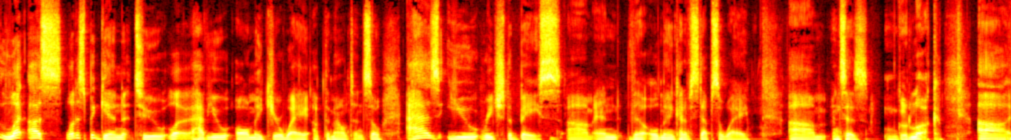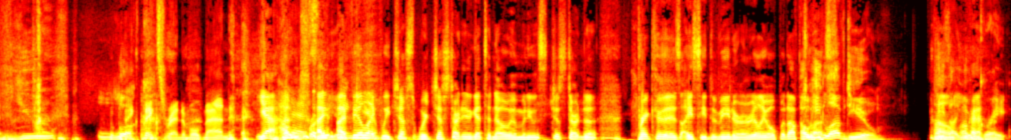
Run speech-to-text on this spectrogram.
let us let us begin to le- have you all make your way up the mountain. So as you reach the base, um, and the old man kind of steps away um, and says, "Good luck." Uh, you look. Thanks, random old man. Yeah, Yes. I. I feel like we just we're just starting to get to know him, and he was just starting to break through his icy demeanor and really open up to oh, he us. loved you. He Oh, thought you okay. were great.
